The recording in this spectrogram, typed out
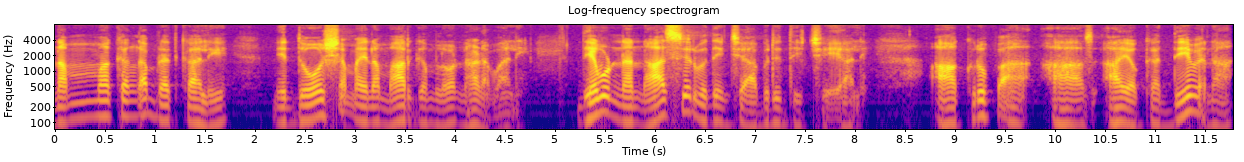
నమ్మకంగా బ్రతకాలి నిర్దోషమైన మార్గంలో నడవాలి. దేవుడు నన్ను ఆశీర్వదించి అభివృద్ధి చేయాలి. ఆ కృప ఆ యొక్క దీవెన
